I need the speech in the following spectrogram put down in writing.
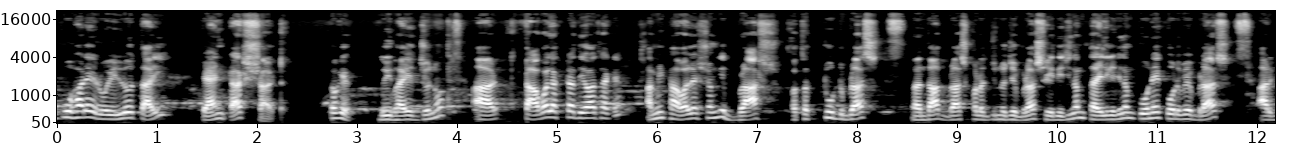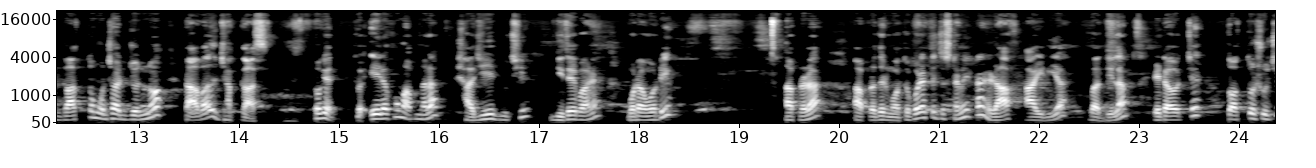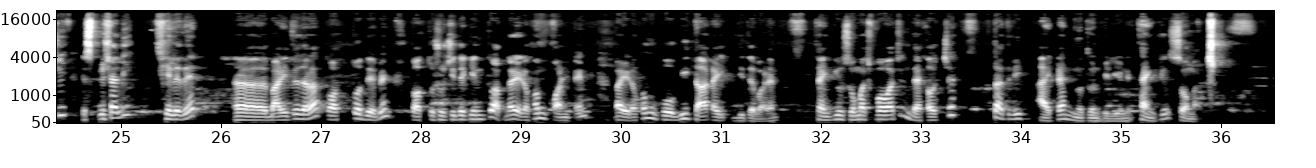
উপহারে রইল তাই প্যান্ট আর শার্ট ওকে দুই ভাইয়ের জন্য। আর টাওয়াল একটা দেওয়া থাকে। আমি টাওয়ালের সঙ্গে ব্রাশ অর্থাৎ টুথ ব্রাশ দাঁত ব্রাশ করার জন্য যে ব্রাশ সেই দিয়েছিলাম, তাই লিখেছিলাম কোনে করবে ব্রাশ আর গাত্ত মোছার জন্য টাওয়াল ঝাক্কাস। ওকে তো এরকম আপনারা সাজিয়ে গুছিয়ে দিতে পারেন। মোটামুটি আপনারা আপনাদের মতো করে একটা জাস্ট আমি একটা রাফ আইডিয়া বা দিলাম। এটা হচ্ছে তত্ত্বসূচি স্পেশালি ছেলেদের বাড়িতে যারা তত্ত্ব দেবেন, তত্ত্বসূচিতে কিন্তু আপনারা এরকম কন্টেন্ট বা এরকম কবিতা টাইপ দিতে পারেন। Thank you so much for watching দেখা হচ্ছে তাড়াতাড়ি আরেকটা নতুন ভিডিও নিয়ে। Thank you so much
